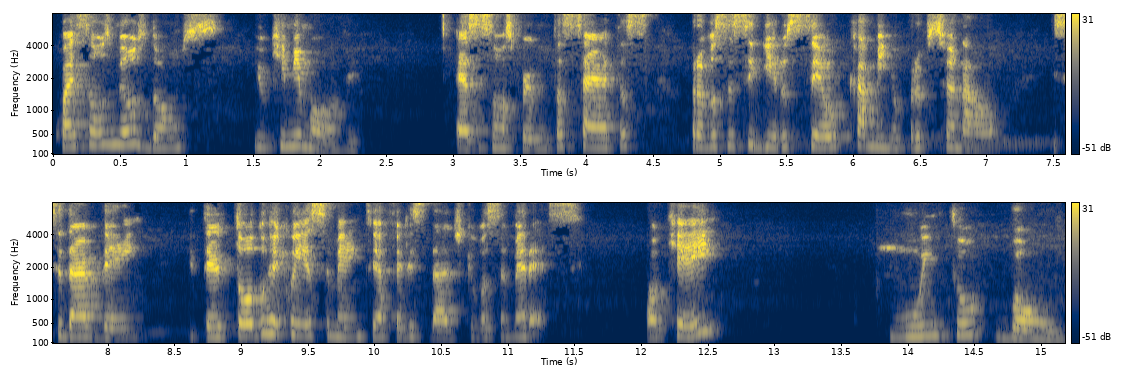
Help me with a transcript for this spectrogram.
Quais são os meus dons e o que me move? Essas são as perguntas certas para você seguir o seu caminho profissional e se dar bem e ter todo o reconhecimento e a felicidade que você merece. Ok? muito bom.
